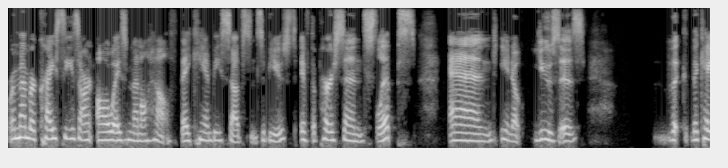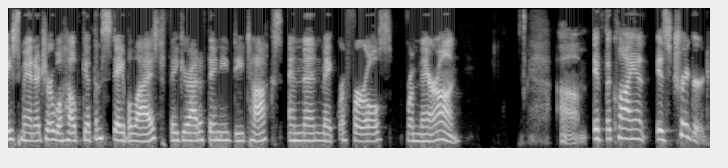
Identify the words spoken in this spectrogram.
Remember crises aren't always mental health. They can be substance abuse. If the person slips and you know uses the, the case manager will help get them stabilized figure out if they need detox and then make referrals from there on. Um, if the client is triggered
